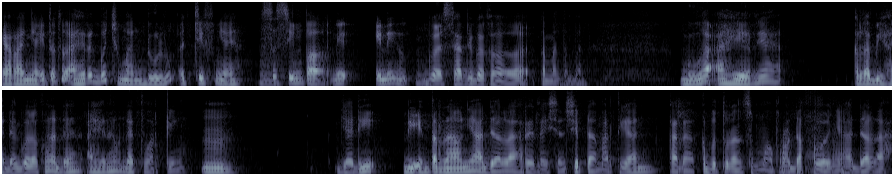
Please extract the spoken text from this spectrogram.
eranya itu tuh akhirnya gue cuman dulu achieve-nya ya sesimpel. Ini ini gue share juga ke teman-teman. Gue akhirnya kelebihan yang gue lakukan adalah akhirnya networking. Hmm. Jadi di internalnya adalah relationship dalam artian karena kebetulan semua produk gue adalah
